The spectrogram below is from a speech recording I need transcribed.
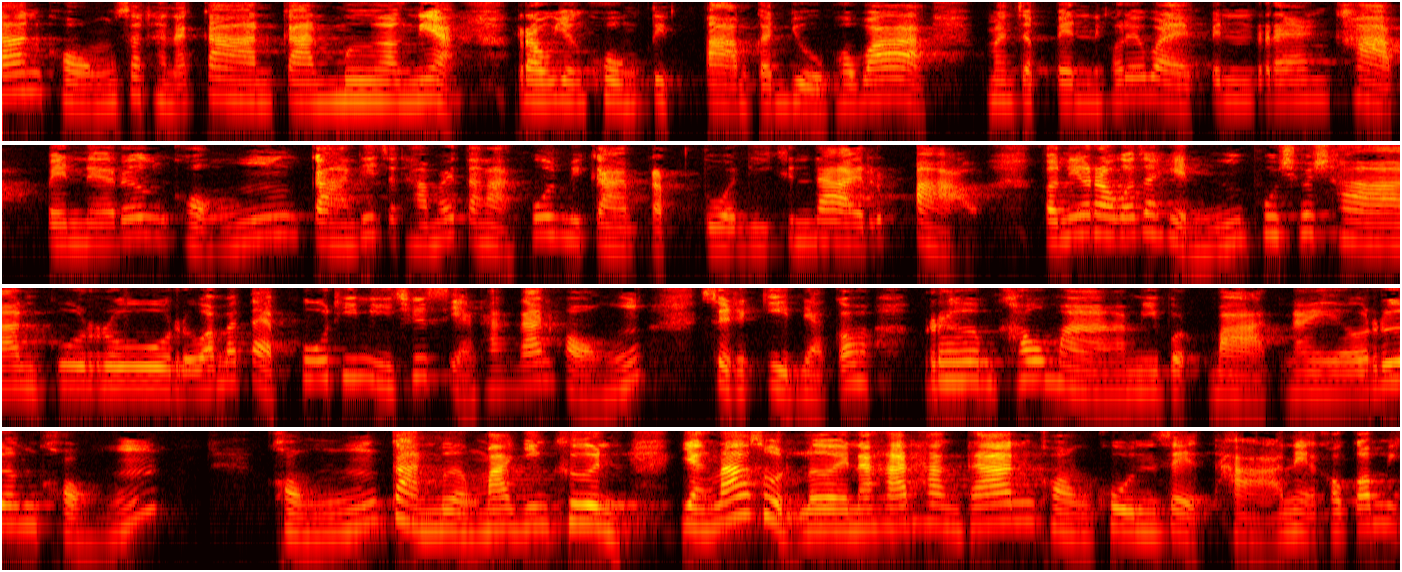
ด้านของสถานการณ์การเมืองเนี่ยเรายังคงติดตามกันอยู่ เพราะว่ามันจะเป็นเขาเรียกว่าอะไรเป็นแรงขับ เป็นในเรื่องของการที่จะทำให้ตลาดหุ้นมีการปรับตัวดีขึ้นได้หรือเปล่า ตอนนี้เราก็จะเห็นผู้เชี่ยวชาญกูรู หรือว่าแม้แต่ผู้ที่มีชื่อเสียงทางด้านของเศรษฐกิจเนี่ยก็เริ่มเข้ามามีบทบาทในเรื่องของของการเมืองมากยิ่งขึ้น อย่างล่าสุดเลยนะคะ ทางด้านของคุณเศรษฐาเนี่ยเขาก็มี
